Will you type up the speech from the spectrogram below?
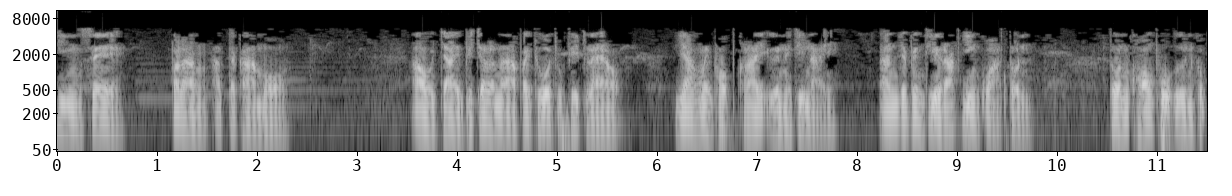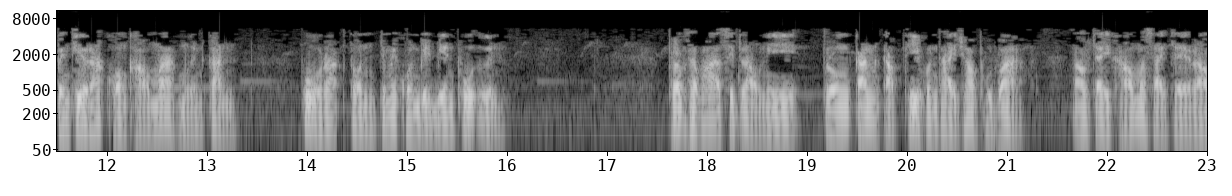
หิงเซปรังอัตกาโม เอาใจพิจารณาไปทั่วทุกทิศแล้ว ยังไม่พบใครอื่นในที่ไหน อันจะเป็นที่รักยิ่งกว่าตน ตนของผู้อื่นก็เป็นที่รักของเขามากเหมือนกัน ผู้รักตนจะไม่ควรเบียดเบียนผู้อื่น พระพุทธภาษิตเหล่านี้ตรงกันกับที่คนไทยชอบพูดว่า เอาใจเขามาใส่ใจเรา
